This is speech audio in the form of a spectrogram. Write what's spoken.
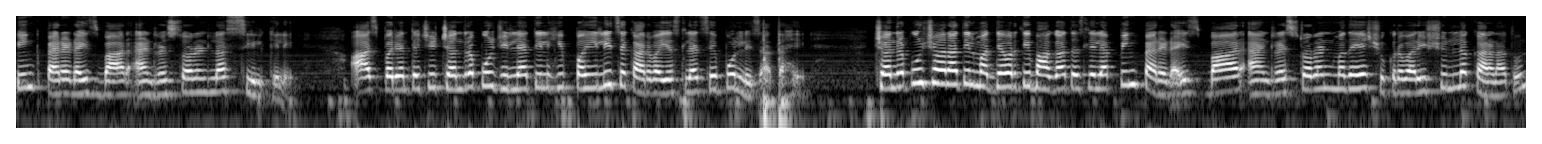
पिंक पॅराडाईज बार अँड रेस्टॉरंटला सील केले. आजपर्यंतची चंद्रपूर जिल्ह्यातील ही पहिलीच कारवाई असल्याचे बोलले जात आहे. चंद्रपूर शहरातील मध्यवर्ती भागात असलेल्या पिंक पॅराडाईज बार अँड रेस्टॉरंटमध्ये शुक्रवारी क्षुल्लक कारणातून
